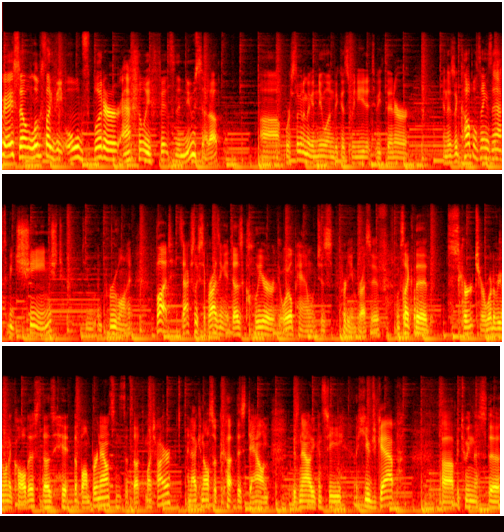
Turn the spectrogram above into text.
Okay, so it looks like the old splitter actually fits the new setup. Uh, we're still gonna make a new one because we need it to be thinner. And there's a couple things that have to be changed to improve on it. But it's actually surprising it does clear the oil pan, which is pretty impressive. Looks like the skirt, or whatever you wanna call this, does hit the bumper now since it's up much higher. And I can also cut this down because now you can see a huge gap uh, between this, the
